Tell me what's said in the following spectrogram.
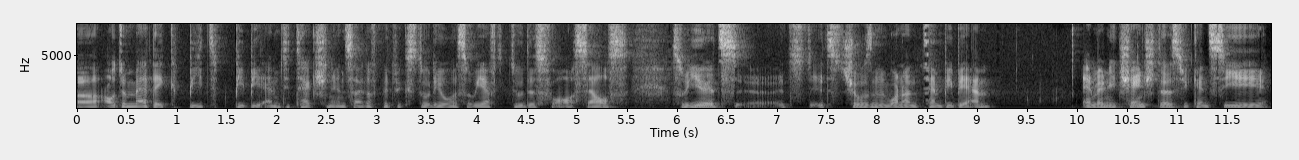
uh, automatic beat BPM detection inside of Bitwig Studio, so we have to do this for ourselves. So here it's uh, it's it's chosen 110 BPM, and when we change this, you can see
